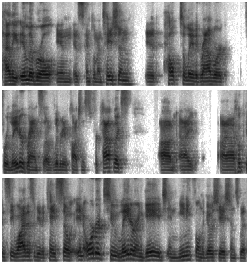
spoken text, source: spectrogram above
highly illiberal in its implementation, it helped to lay the groundwork for later grants of liberty of conscience for Catholics. Um, and I, I hope you can see why this would be the case. So in order to later engage in meaningful negotiations with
